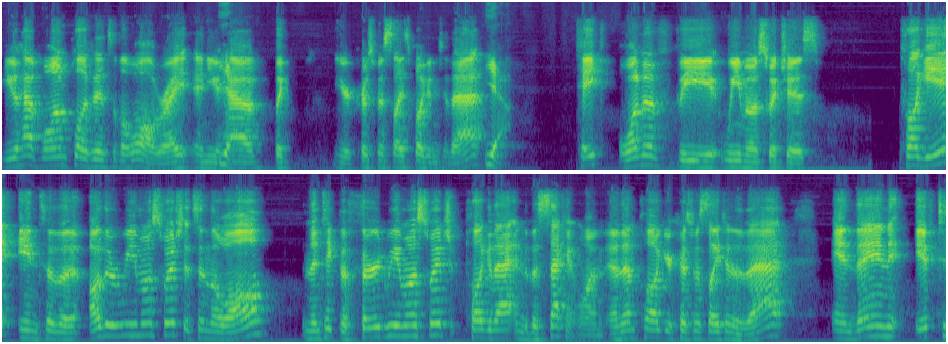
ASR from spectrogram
You have one plugged into the wall, right? And you Yeah. have like your Christmas lights plugged into that. Yeah, Take one of the Wemo switches, plug it into the other Wemo switch that's in the wall, and then take the third Wemo switch, plug that into the second one, and then plug your Christmas light into that, and then if to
